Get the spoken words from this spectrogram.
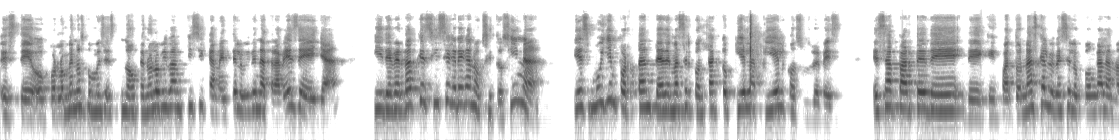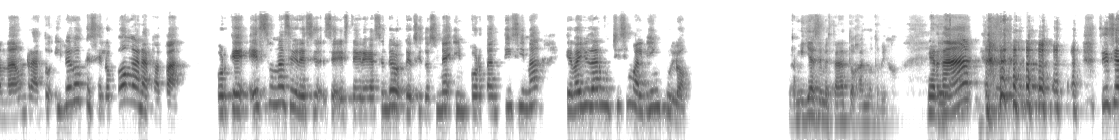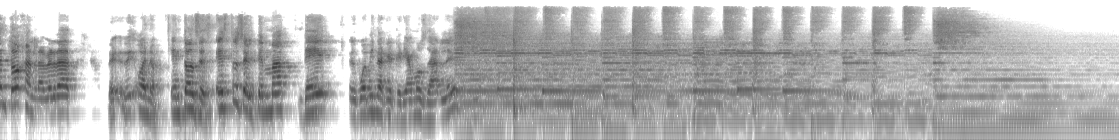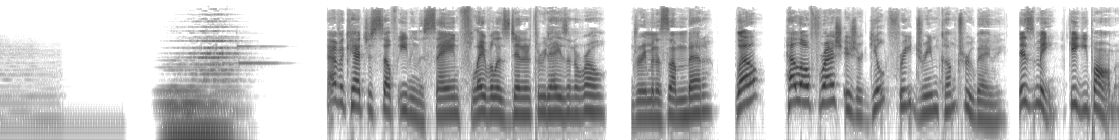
este, o por lo menos como dices, no, que no lo vivan físicamente, lo viven a través de ella y de verdad que sí segregan oxitocina. Y es muy importante además el contacto piel a piel con sus bebés. Esa parte de, que en cuanto nazca el bebé se lo ponga a la mamá un rato y luego que se lo pongan a papá, porque es una segregación, segregación de, oxitocina importantísima que va a ayudar muchísimo al vínculo. A mí ya se me están antojando otro hijo. ¿Verdad? sí se antojan, la verdad. Eh, eh, bueno, entonces, esto es el tema del eh, webinar que queríamos darles. Ever catch yourself eating the same flavorless dinner three days in a row? Dreaming of something better? Well, HelloFresh is your guilt-free dream come true, baby. It's me, Kiki Palmer.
